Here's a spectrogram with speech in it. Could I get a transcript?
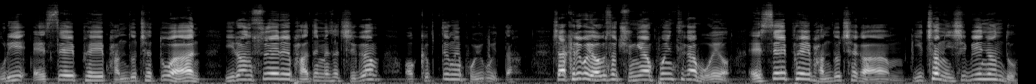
우리 SFA 반도체 또한 이런 수혜를 받으면서 지금 어, 급등을 보이고 있다. 자, 그리고 여기서 중요한 포인트가 뭐예요? SFA 반도체가 2021년도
